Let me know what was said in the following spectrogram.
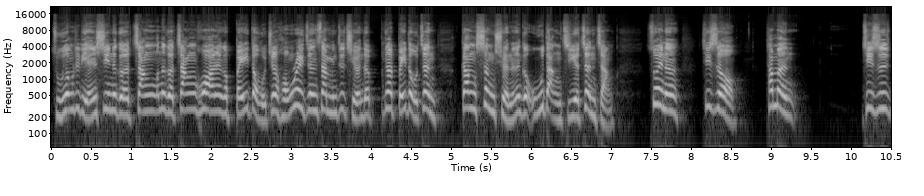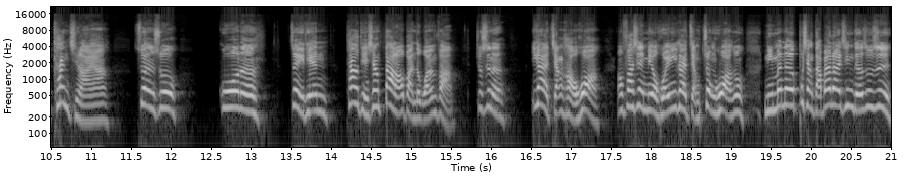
主动去联系那个张那个彰化那个北斗，就是洪瑞珍三明治起源的，那北斗镇刚胜选的那个无党籍的镇长。所以呢，其实哦，他们其实看起来啊，虽然说郭呢这几天他有点像大老板的玩法，就是呢，一开始讲好话，然后发现没有回应，一开始讲重话，说你们呢不想打败赖清德是不是？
